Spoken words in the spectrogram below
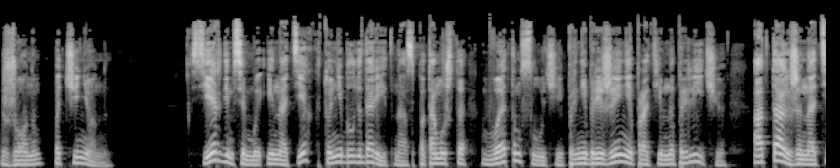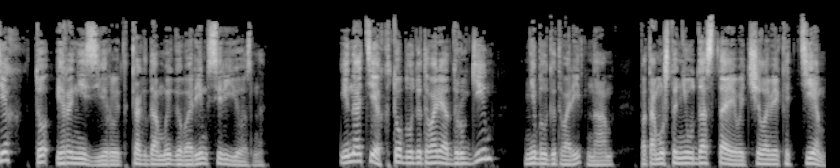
женам, подчиненным. Сердимся мы и на тех, кто не благодарит нас, потому что в этом случае пренебрежение противно приличию, а также на тех, кто иронизирует, когда мы говорим серьезно. И на тех, кто, благодаря другим, не благотворит нам – потому что не удостаивать человека тем,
